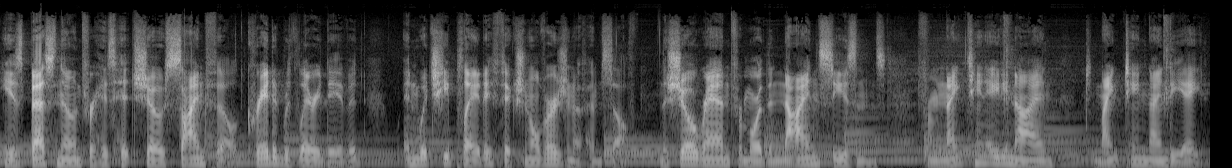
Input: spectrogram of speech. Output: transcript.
He is best known for his hit show Seinfeld, created with Larry David, in which he played a fictional version of himself. The show ran for more than nine seasons, from 1989 to 1998.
